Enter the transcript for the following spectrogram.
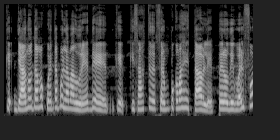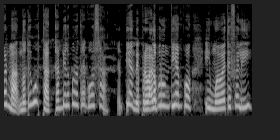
que ya nos damos cuenta por la madurez de que quizás ser un poco más estable, pero de igual forma, no te gusta, cámbialo por otra cosa, ¿entiendes? Pruébalo por un tiempo y muévete feliz.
